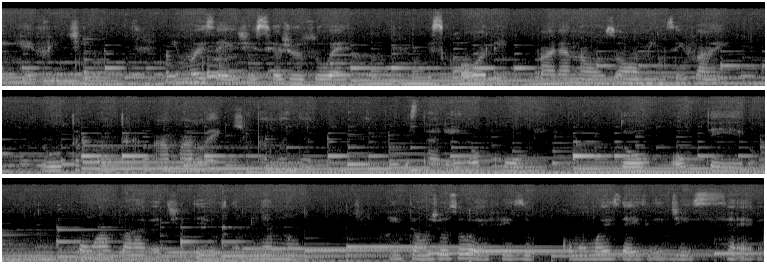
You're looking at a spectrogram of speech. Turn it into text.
em Refidim. E Moisés disse a Josué: Escolhe para nós homens e vai, luta contra Amaleque amanhã. Estarei no cume do outeiro com a vara de Deus na minha mão. Então Josué fez como Moisés lhe dissera,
